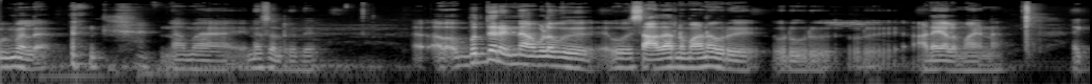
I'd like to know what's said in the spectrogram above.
உண்மை இல்லை. நாம் என்ன சொல்கிறது புத்தர் என்ன அவ்வளவு ஒரு சாதாரணமான ஒரு ஒரு ஒரு ஒரு அடையாளமாக என்ன? லைக்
